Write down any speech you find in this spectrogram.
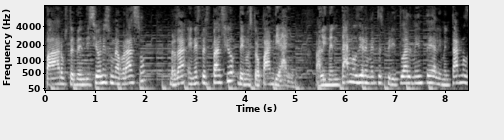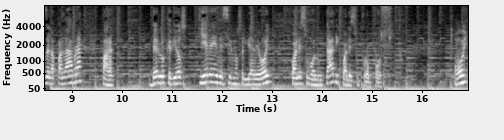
para usted. Bendiciones, un abrazo, ¿verdad? En este espacio de nuestro pan diario. Alimentarnos diariamente espiritualmente, alimentarnos de la palabra para ver lo que Dios quiere decirnos el día de hoy, cuál es su voluntad y cuál es su propósito. Hoy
